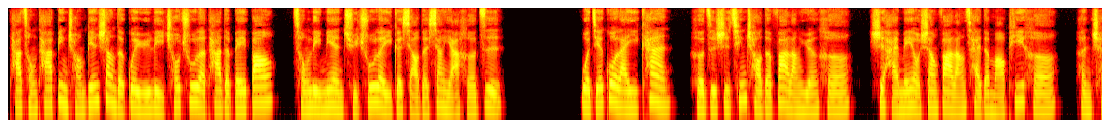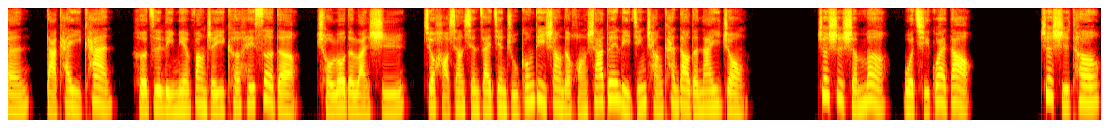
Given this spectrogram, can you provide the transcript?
他从他病床边上的柜鱼里抽出了他的背包，从里面取出了一个小的象牙盒子。我接过来一看，盒子是清朝的珐琅圆盒，是还没有上珐琅彩的毛坯盒，很沉。打开一看，盒子里面放着一颗黑色的、丑陋的卵石，就好像现在建筑工地上的黄沙堆里经常看到的那一种。这是什么？我奇怪道。这石头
